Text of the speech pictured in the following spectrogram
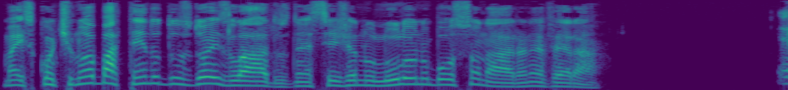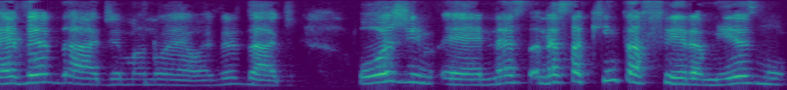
mas continua batendo dos dois lados, né? Seja no Lula ou no Bolsonaro, né, Vera? É verdade, Emanuel, é verdade. Hoje, é, nessa, nessa quinta-feira mesmo,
